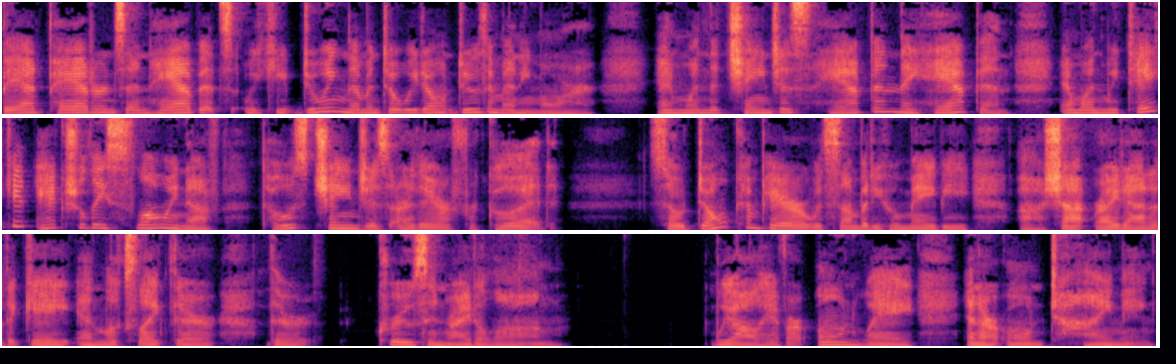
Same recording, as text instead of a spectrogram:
bad patterns and habits. We keep doing them until we don't do them anymore. And when the changes happen, they happen. And when we take it actually slow enough, those changes are there for good. So don't compare with somebody who maybe uh, shot right out of the gate and looks like they're they're cruising right along. We all have our own way and our own timing.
